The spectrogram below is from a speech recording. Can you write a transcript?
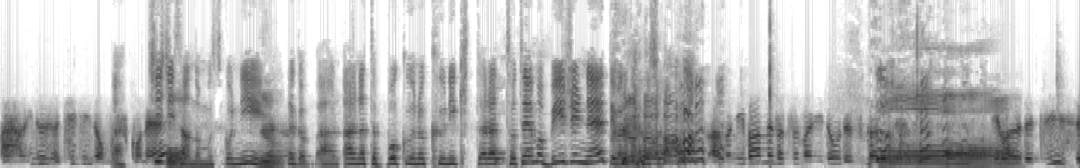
あ、インドネシア知事のあ息子ね。、知事さんの息子に、うんなんか、ああなた僕の国来たらとても美人ねって言われたでしょ。あの、2番目の妻にどうですかってお言われー。て人生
